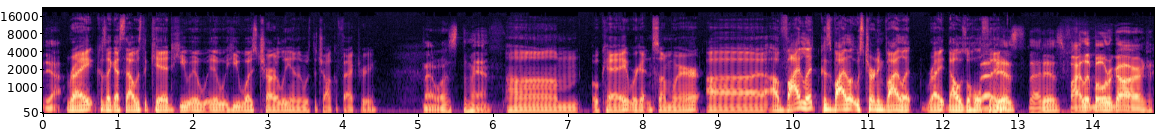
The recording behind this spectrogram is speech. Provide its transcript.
Yeah, right? Because I guess that was the kid. He it, it- he was Charlie, and it was the Chocolate Factory. That was the man. Um. Okay, we're getting somewhere. Uh, uh Violet, because Violet was turning Violet, right? That was the whole That thing. is, that is Violet Beauregarde.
